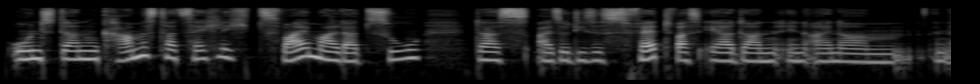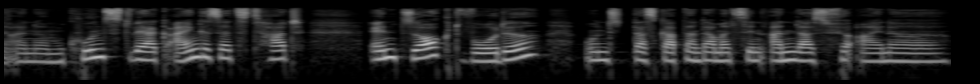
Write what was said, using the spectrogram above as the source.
Und dann kam es tatsächlich zweimal dazu, dass also dieses Fett, was er dann in einem, in einem Kunstwerk eingesetzt hat, entsorgt wurde. Und das gab dann damals den Anlass für eine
